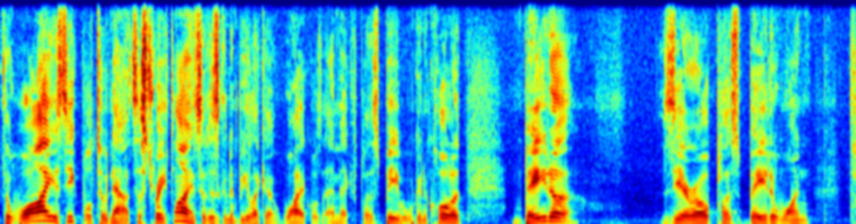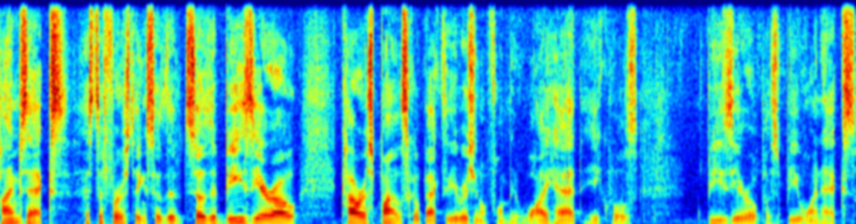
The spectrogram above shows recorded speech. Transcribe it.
the y is equal to, now it's a straight line, so there's going to be like a y equals mx plus b, but we're going to call it beta 0 plus beta 1 times x. That's the first thing. So the, so the b0 corresponds, let's go back to the original formula, y hat equals b0 plus b1x.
